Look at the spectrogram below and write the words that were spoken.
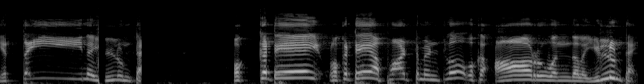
ఎత్తైన ఇళ్ళు ఉంటాయి ఒక్కటే ఒకటే అపార్ట్మెంట్లో ఒక ఆరు వందల ఇళ్ళుంటాయి.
